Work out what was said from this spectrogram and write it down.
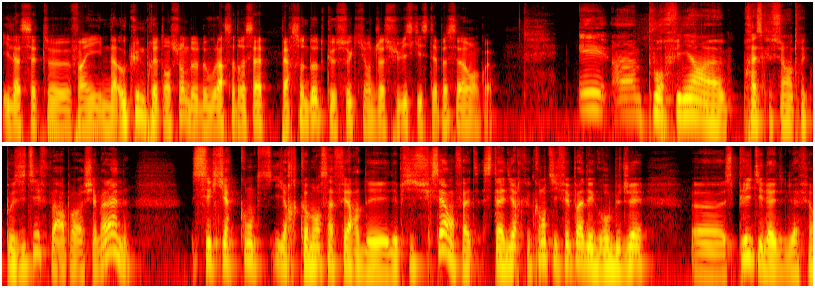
il a cette, enfin, il n'a aucune prétention de, de vouloir s'adresser à personne d'autre que ceux qui ont déjà suivi ce qui s'était passé avant, quoi. Et pour finir presque sur un truc positif par rapport à Shyamalan, c'est qu'il recommence à faire des, petits succès en fait. C'est-à-dire que quand il fait pas des gros budgets, euh, Split il a, fait,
